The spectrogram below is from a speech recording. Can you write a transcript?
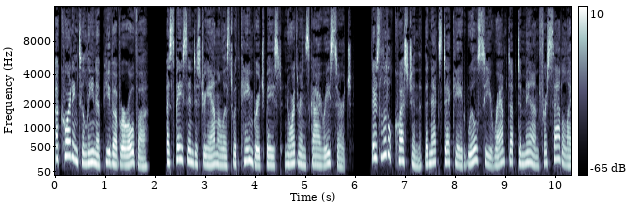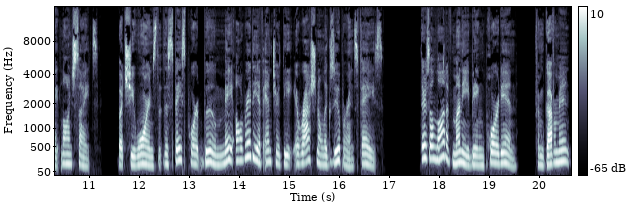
According to Lena Pivovarova, a space industry analyst with Cambridge based Northern Sky Research, there's little question that the next decade will see ramped up demand for satellite launch sites. But she warns that the spaceport boom may already have entered the irrational exuberance phase. There's a lot of money being poured in, from government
